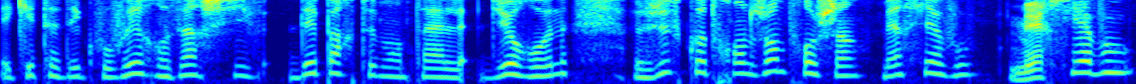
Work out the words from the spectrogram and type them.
et qui est à découvrir aux archives départementales du Rhône jusqu'au 30 juin prochain. Merci à vous. Merci à vous.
